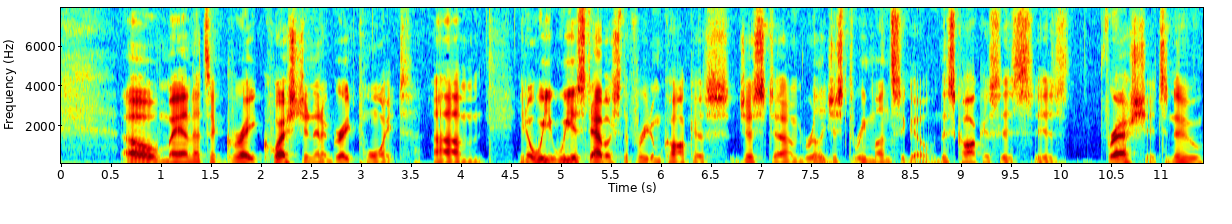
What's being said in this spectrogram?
oh man, that's a great question and a great point. Um, you know, we, we established the Freedom Caucus just um, really just three months ago. This caucus is is fresh, it's new,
